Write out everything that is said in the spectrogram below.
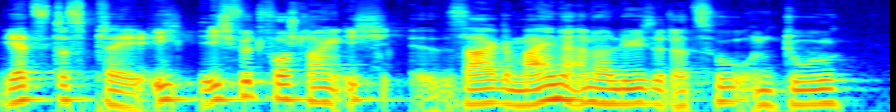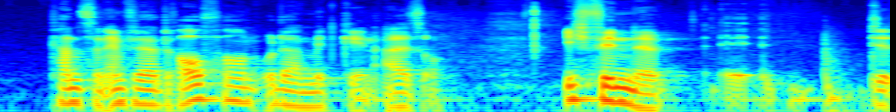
jetzt das Play. Ich, ich würde vorschlagen, ich sage meine Analyse dazu und du kannst dann entweder draufhauen oder mitgehen. Also, ich finde, äh,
